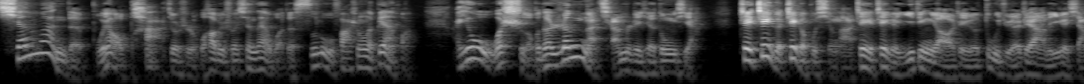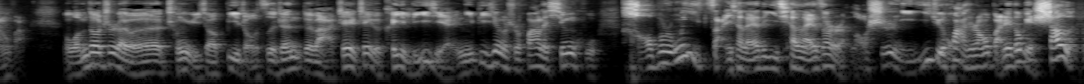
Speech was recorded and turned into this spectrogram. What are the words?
千万的不要怕，就是我好比说现在我的思路发生了变化，哎呦，我舍不得扔啊，前面这些东西啊，这这个这个不行啊，这这个一定要这个杜绝这样的一个想法。我们都知道有个成语叫敝帚自珍，对吧？这这个可以理解，你毕竟是花了辛苦，好不容易攒下来的一千来字儿啊。老师，你一句话就让我把这都给删了，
